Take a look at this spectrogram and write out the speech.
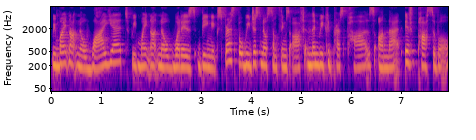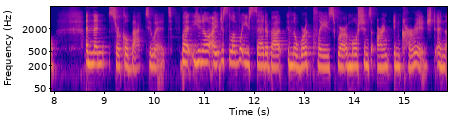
we might not know why yet. We might not know what is being expressed, but we just know something's off. And then we could press pause on that if possible and then circle back to it. But, you know, I just love what you said about in the workplace where emotions aren't encouraged. And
